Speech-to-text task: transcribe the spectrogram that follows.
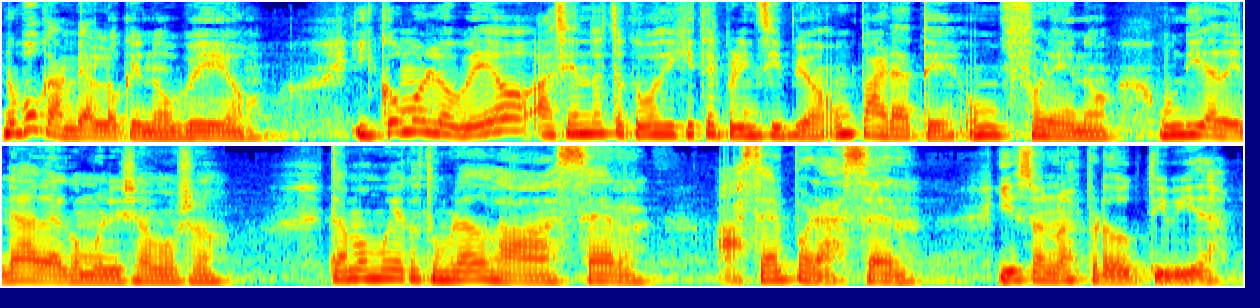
No puedo cambiar lo que no veo. ¿Y cómo lo veo? Haciendo esto que vos dijiste al principio, un párate, un freno, un día de nada, como le llamo yo. Estamos muy acostumbrados a hacer, a hacer por hacer, y eso no es productividad.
